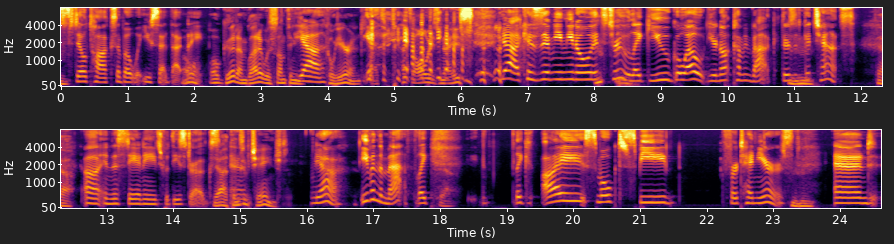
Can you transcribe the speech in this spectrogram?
still talks about what you said that Hmm. oh, night oh, good. I'm glad it was something Yeah. coherent. That's, that's always nice. yeah because I mean you know it's true like you go out you're not coming back there's Mm-hmm. a good chance yeah. uh, in this day and age with these drugs Yeah. Things have changed. Yeah. Even the meth. Like Yeah. like I smoked speed for 10 years. Mm-hmm. And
